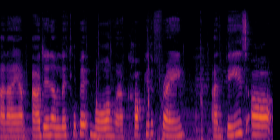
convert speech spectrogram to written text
and I am adding a little bit more. I'm going to copy the frame and these are,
